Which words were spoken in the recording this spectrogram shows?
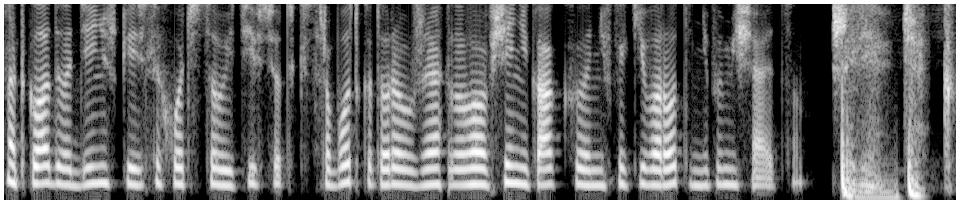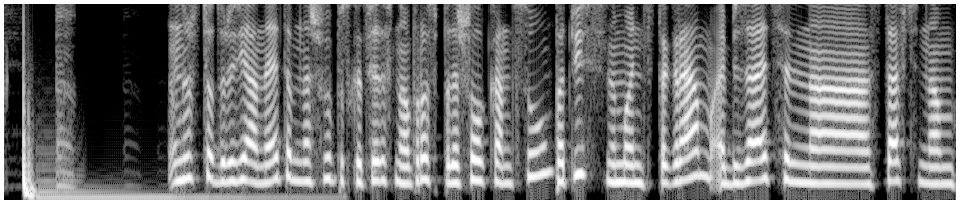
откладывать денежки, если хочется уйти все-таки с работы, которая уже вообще никак ни в какие ворота не помещается. Ну что, друзья, на этом наш выпуск ответов на вопросы подошел к концу. Подписывайтесь на мой инстаграм, обязательно ставьте нам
